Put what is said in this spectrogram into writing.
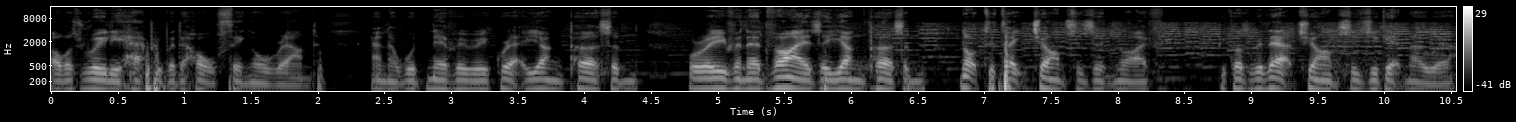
I was really happy with the whole thing all round and I would never regret a young person or even advise a young person not to take chances in life because without chances you get nowhere.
